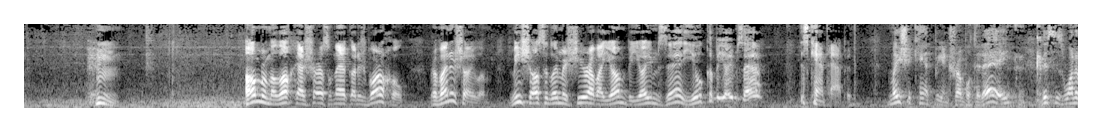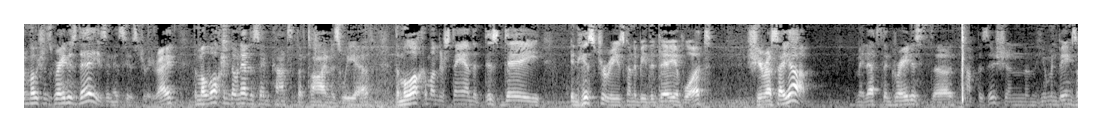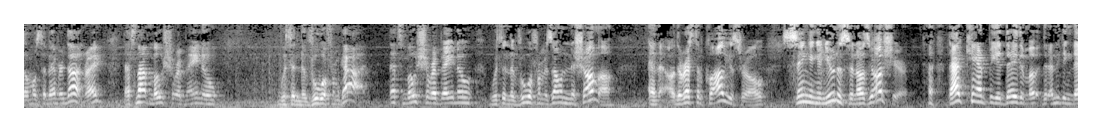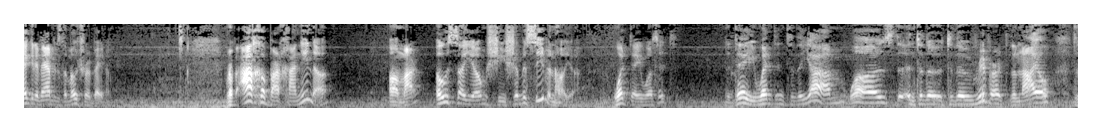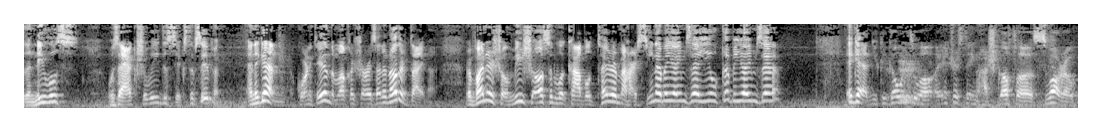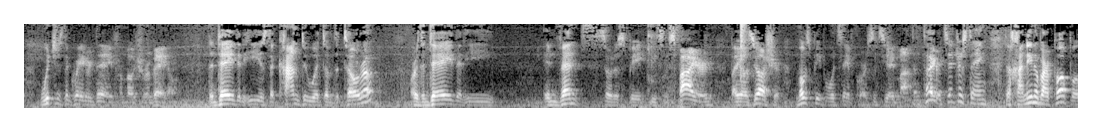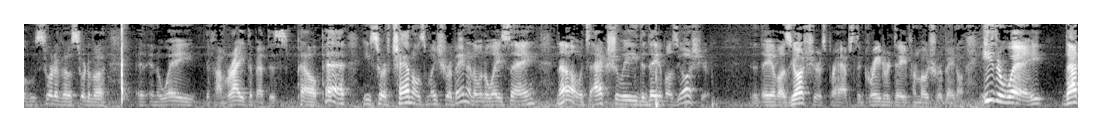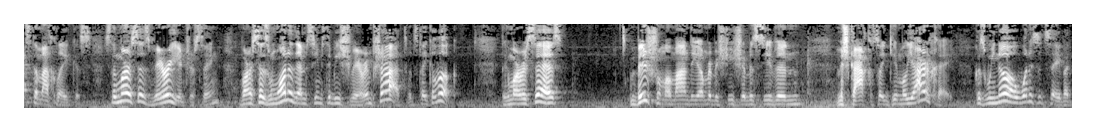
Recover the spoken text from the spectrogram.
Hmm. Omru malach asher Kadosh Baruch Shalom. Misha also lemer shira vayom b'yoyim zeh yilka b'yoyim zeh. This can't happen. Moshe can't be in trouble today. This is one of Moshe's greatest days in his history, right? The Malachim don't have the same concept of time as we have. The Malachim understand that this day in history is going to be the day of what? Shira Sayam. I mean, that's the greatest uh, composition human beings almost have ever done, right? That's not Moshe Rabbeinu with a nevuah from God. That's Moshe Rabbeinu with a nevuah from his own neshama, and the rest of Klal Yisrael singing in unison Oz Yashir. that can't be a day that, that, anything negative happens to Moshe Rabbeinu. Rav Acha Bar Chanina, Omar, Osayom Shisha B'Sivan Hoya. What day was it? The day he went into the Yam was the, into the to the river, to the Nile, to the Nilus, was actually the sixth of Sivan. And again, according to him, the Malchashar had another taina. Again, you could go into an interesting hashkafa swaro, which is the greater day for Moshe Rabbeinu, the day that he is the conduit of the Torah, or the day that he invents, so to speak, he's inspired by Oz Yasher. Most people would say, of course, it's Yom Matan Torah. It's interesting, the Chanina Bar Papa, who's sort of a, sort of a, in a way, if I'm right about this Pel Peh, he sort of channels Moshe Rabbeinu in a little way saying, no, it's actually the day of Oz Yasher. The day of Oz Yasher is perhaps the greater day for Moshe Rabbeinu. Either way, that's the machlekes. So the Gemara says, very interesting. Gemara says one of them seems to be Shver and Pshat. Let's take a look. The Gemara says, Because we know, what does it say? We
